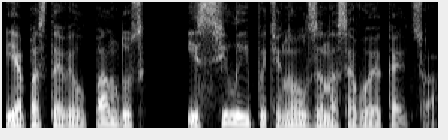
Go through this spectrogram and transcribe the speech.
Я поставил пандус и с силой потянул за носовое кольцо.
